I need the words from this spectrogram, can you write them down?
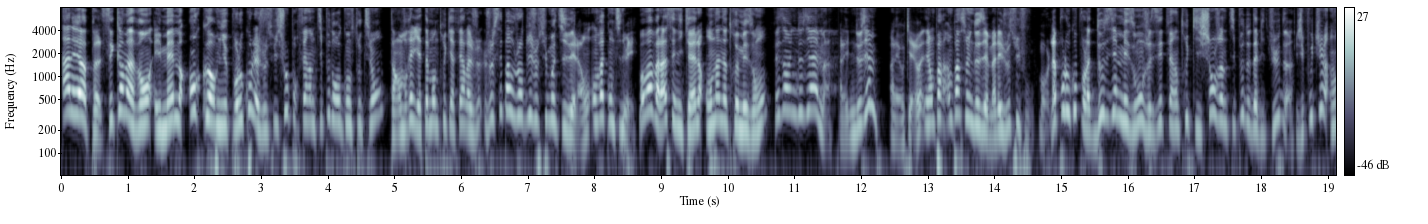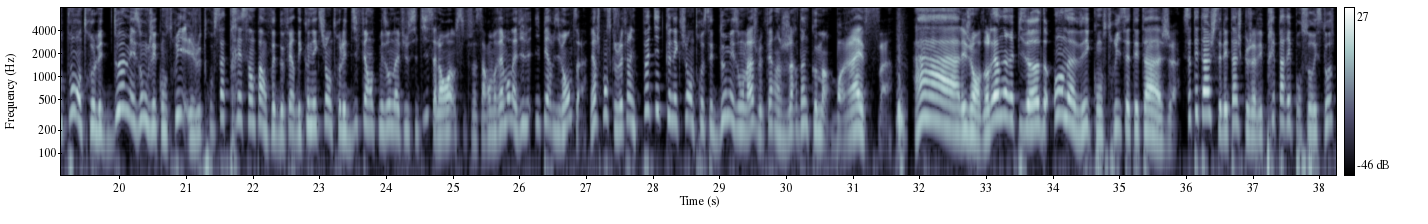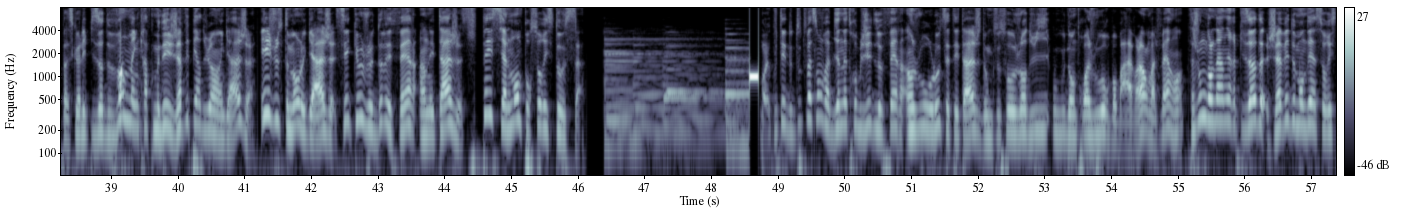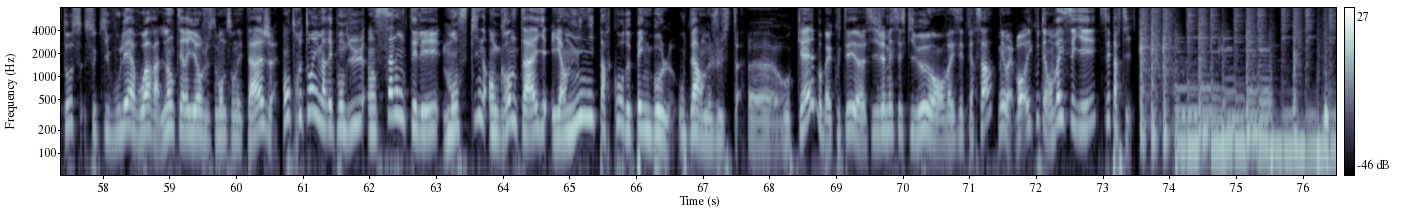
Allez hop, c'est comme avant et même encore mieux. Pour le coup, là, je suis chaud pour faire un petit peu de reconstruction. Putain, en vrai, il y a tellement de trucs à faire là. Je, je sais pas aujourd'hui, je suis motivé là. On, va continuer. Bon bah voilà, c'est nickel. On a notre maison. Fais-en une deuxième. Allez, une deuxième? Allez, ok. Et on part, on part sur une deuxième. Allez, je suis fou. Bon, là pour le coup, pour la deuxième maison, j'ai essayé de faire un truc qui change un petit peu de d'habitude. J'ai foutu un pont entre les deux maisons que j'ai construites et je trouve ça très sympa en fait de faire des connexions entre les différentes maisons de la Fuse City. Ça, ça rend vraiment la ville hyper vivante. D'ailleurs, je pense que je vais faire une petite connexion entre ces deux maisons là. Je vais faire un jardin commun. Bref. Ah, les gens, dans le dernier épisode, on avait construit cet étage. Cet étage, c'est l'étage que j'avais préparé pour Soristos parce qu'à l'épisode 20 de Minecraft Modé, j'avais perdu un gage. Et justement, le gage, c'est que je devais faire un étage spécialement pour Soristos. Bon écoutez, de toute façon on va bien être obligé de le faire un jour ou l'autre cet étage, donc ce soit aujourd'hui ou dans 3 jours, bon bah voilà on va le faire hein. Sachant que dans le dernier épisode, j'avais demandé à Soristos ce qu'il voulait avoir à l'intérieur justement de son étage. Entre temps il m'a répondu un salon de télé, mon skin en grande taille et un mini parcours de paintball, ou d'armes juste. Euh ok, bon bah écoutez, euh, si jamais c'est ce qu'il veut, on va essayer de faire ça. Mais ouais, bon écoutez, on va essayer, c'est parti.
